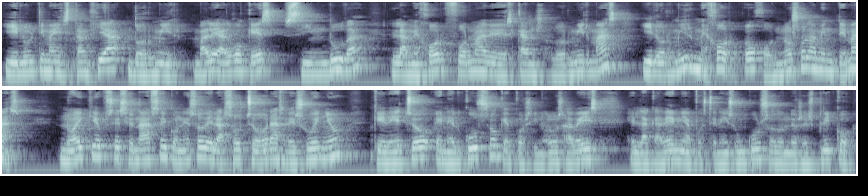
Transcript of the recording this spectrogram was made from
y en última instancia dormir, ¿vale? Algo que es sin duda la mejor forma de descanso, dormir más y dormir mejor, ojo, no solamente más, no hay que obsesionarse con eso de las 8 horas de sueño, que de hecho en el curso, que por si no lo sabéis, en la academia pues tenéis un curso donde os explico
